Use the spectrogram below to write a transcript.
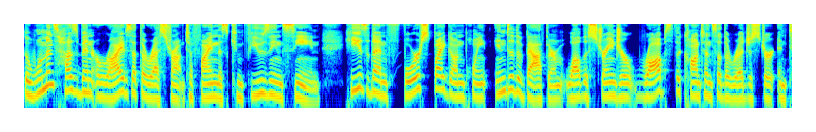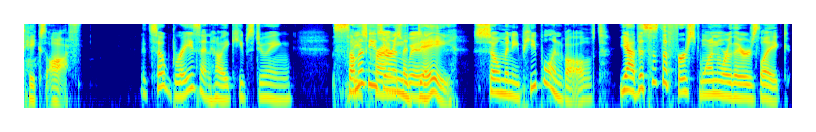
The woman's husband arrives at the restaurant to find this confusing scene. He's then forced by gunpoint into the bathroom while the stranger robs the contents of the register and takes off. It's so brazen how he keeps doing Some of These these are in the day. so many people involved. Yeah, this is the first one where there's like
